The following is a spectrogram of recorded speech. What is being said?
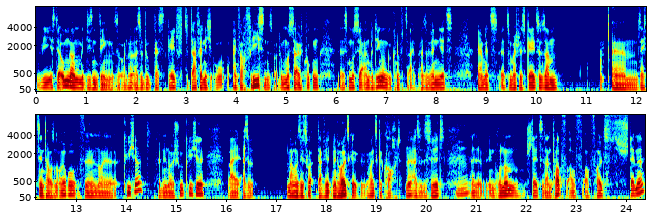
wie ist der Umgang mit diesen Dingen so, ne? Also du, das Geld darf ja nicht einfach fließen. So. Du musst ja halt gucken, es muss ja an Bedingungen geknüpft sein. Also wenn jetzt, wir haben jetzt äh, zum Beispiel das Geld zusammen, ähm, 16.000 Euro für eine neue Küche, für eine neue Schulküche, weil, also machen wir uns jetzt vor, da wird mit Holz, ge Holz gekocht. Ne? Also das wird, also im Grunde genommen stellst du dann einen Topf auf, auf Holzstämme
